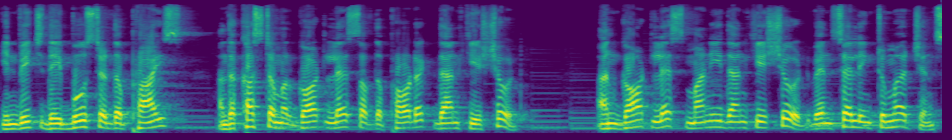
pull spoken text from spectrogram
in which they boosted the price and the customer got less of the product than he should, and got less money than he should when selling to merchants,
